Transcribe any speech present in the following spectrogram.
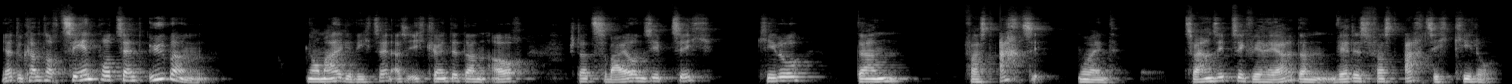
Ja, du kannst noch zehn Prozent über Normalgewicht sein. Also ich könnte dann auch statt 72 Kilo dann fast 80, Moment, 72 wäre ja, dann wäre das fast 80 Kilo.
